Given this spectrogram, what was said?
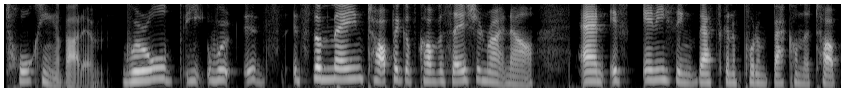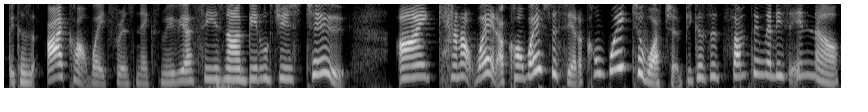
talking about him. We're all, he, we're, it's, it's the main topic of conversation right now. And if anything, that's going to put him back on the top because I can't wait for his next movie. I see he's now in Beetlejuice too. I cannot wait. I can't wait to see it. I can't wait to watch it because it's something that he's in now.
